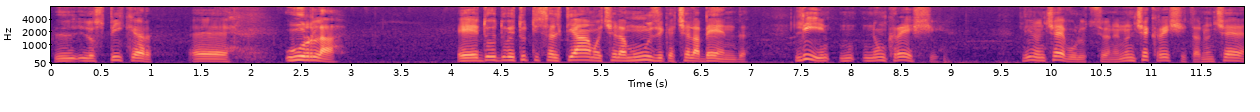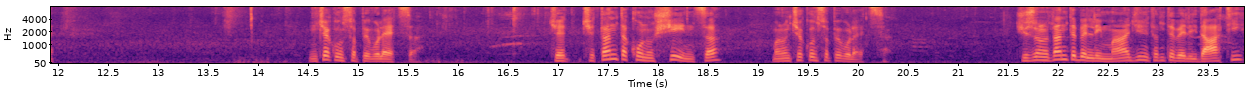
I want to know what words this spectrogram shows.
lo speaker eh, urla e dove tutti saltiamo e c'è la musica c'è la band. Lì n- non cresci, lì non c'è evoluzione, non c'è crescita, non c'è, non c'è consapevolezza. C'è, c'è tanta conoscenza, ma non c'è consapevolezza. Ci sono tante belle immagini, tanti belli dati,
